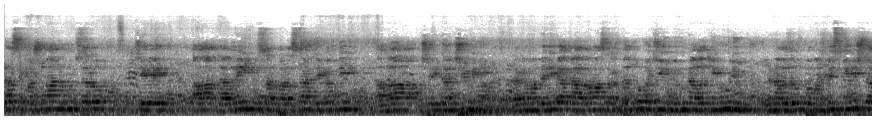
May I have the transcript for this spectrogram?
داسې ماشومان موږ سره چې د هغې سرپرستان چې کوم دي هغه شهیدان شوي دي دغه مدني کاکا هغه ما سره خپل دوه بچي ورونه هغه کینولي نن هغه زموږ په مجلس کې نشته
